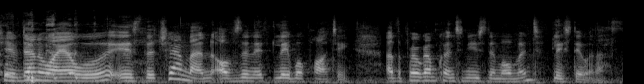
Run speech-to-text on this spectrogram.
Chief Dan Nwanyanwu is the chairman of Zenith Labour Party. Uh, the program continues in a moment. Please stay with us.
